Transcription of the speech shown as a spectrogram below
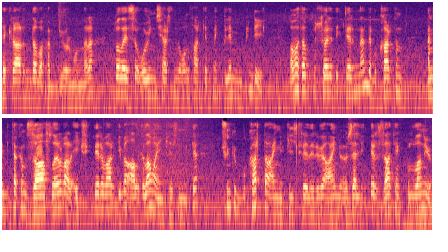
tekrarında bakabiliyorum onlara. Dolayısıyla oyun içerisinde onu fark etmek bile mümkün değil. Ama tabi bu söylediklerinden de bu kartın hani bir takım zaafları var, eksikleri var gibi algılamayın kesinlikle. Çünkü bu kart da aynı filtreleri ve aynı özellikleri zaten kullanıyor.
